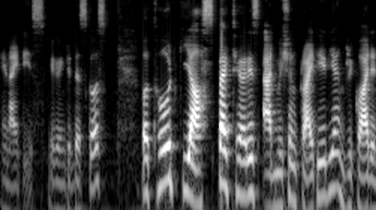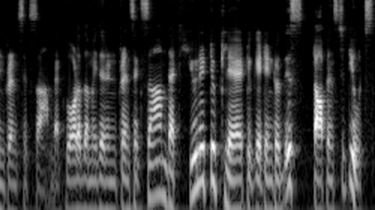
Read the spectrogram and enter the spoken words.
NITs. We are going to discuss. The third key aspect here is admission criteria and required entrance exam. That what are the major entrance exam that you need to clear to get into these top institutes.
